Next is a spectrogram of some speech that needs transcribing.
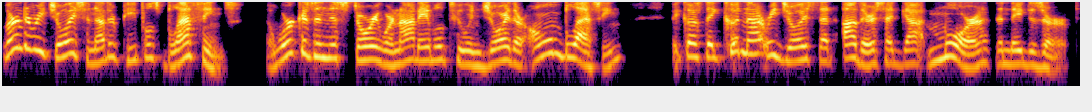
Learn to rejoice in other people's blessings. The workers in this story were not able to enjoy their own blessing because they could not rejoice that others had got more than they deserved.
